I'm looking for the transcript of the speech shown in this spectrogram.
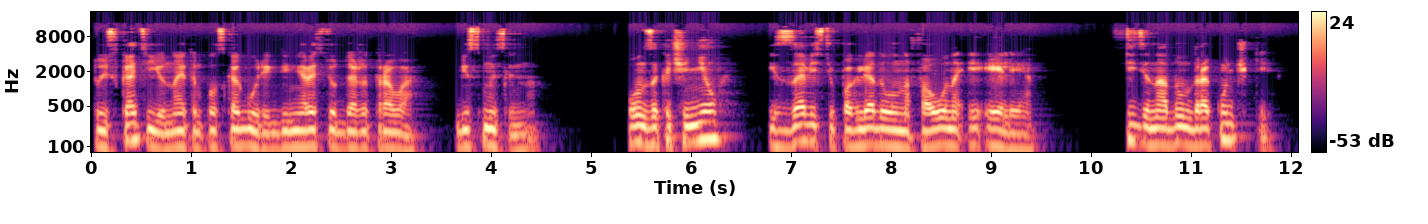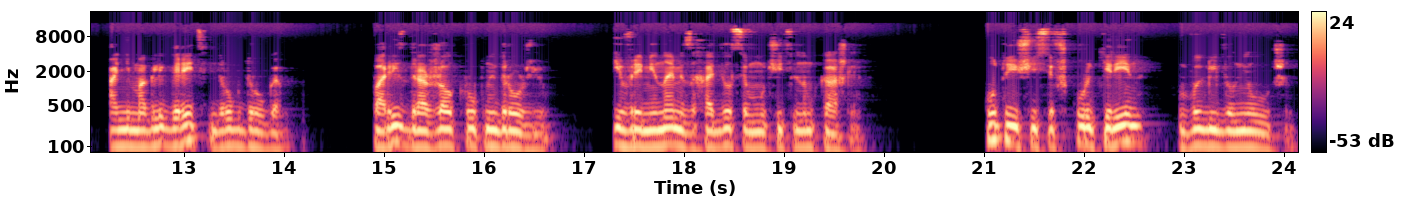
то искать ее на этом плоскогорье, где не растет даже трава, бессмысленно. Он закоченел и с завистью поглядывал на Фаона и Элия. Сидя на одном дракончике, они могли греть друг друга. Парис дрожал крупной дрожью и временами заходился в мучительном кашле. Кутающийся в шкуры Кирейн выглядел не лучше.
